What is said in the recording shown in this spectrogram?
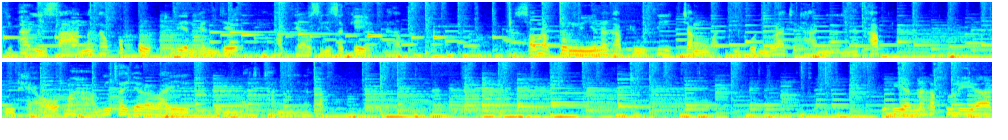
ที่ภาคอีสานนะครับก็ปลูกทุเรียนกันเยอะนะครับ แถวศรีสะเกดนะครับ สำหรับตรงนี้นะครับอยู่ที่จังหวัดอุบลราชธานีนะครับ อยู่แถวมหาวิทยาลัยอุบลราชธานีนะครับ ทุเรียนนะครับทุเรียน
